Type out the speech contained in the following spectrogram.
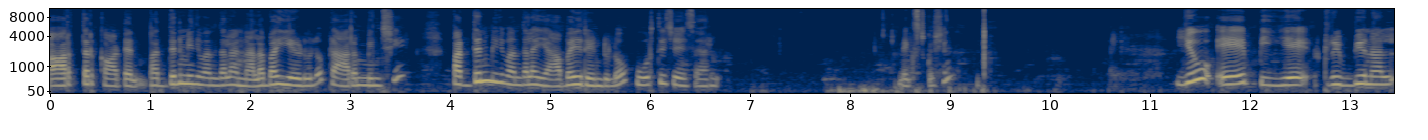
Arthur Cotton పద్దెనిమిది వందల నలభై ఏడులో ప్రారంభించి పద్దెనిమిది వందల యాభై రెండులో పూర్తి చేశారు. నెక్స్ట్ క్వశ్చన్ యుఏపిఏ ట్రిబ్యునల్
